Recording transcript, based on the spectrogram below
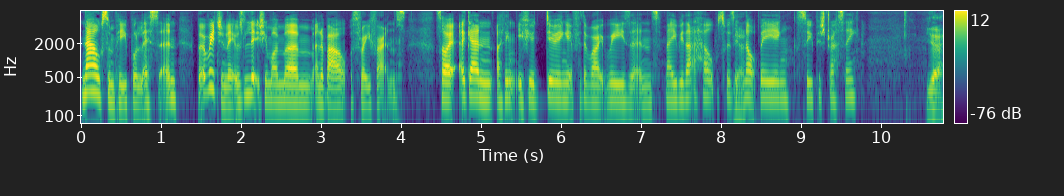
Now some people listen, but originally it was literally my mum and about three friends. So I, again, I think if you're doing it for the right reasons, maybe that helps with Yeah. it not being super stressy. Yeah,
